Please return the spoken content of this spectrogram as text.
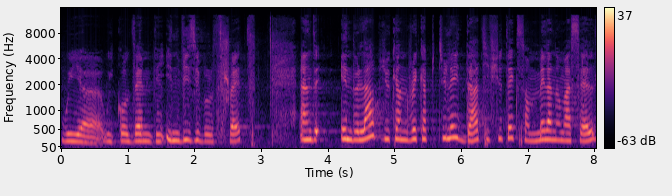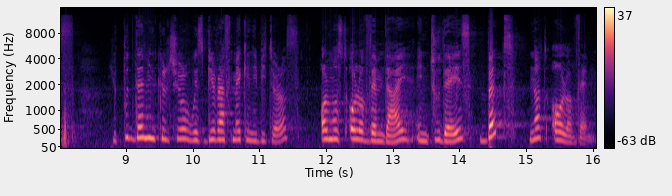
We, uh, we call them the invisible threat. And in the lab, you can recapitulate that if you take some melanoma cells, you put them in culture with BRAF/MEK inhibitors. Almost all of them die in two days, but not all of them.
